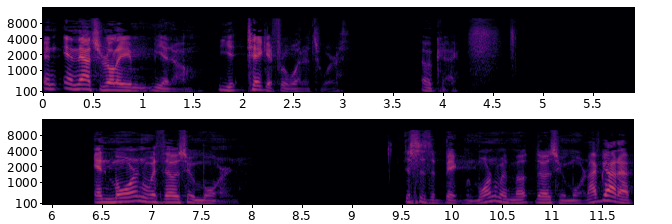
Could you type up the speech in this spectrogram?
And, and that's really, you know, you take it for what it's worth. Okay. And mourn with those who mourn. This is a big one. Mourn with mo- those who mourn. I've got a,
